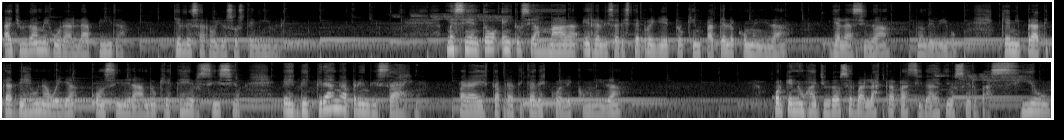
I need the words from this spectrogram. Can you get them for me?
ayuda a mejorar la vida y el desarrollo sostenible. Me siento entusiasmada en realizar este proyecto que impacte a la comunidad y a la ciudad donde vivo. Que mi práctica deje una huella considerando que este ejercicio es de gran aprendizaje para esta práctica de escuela y comunidad. Porque nos ayuda a observar las capacidades de observación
